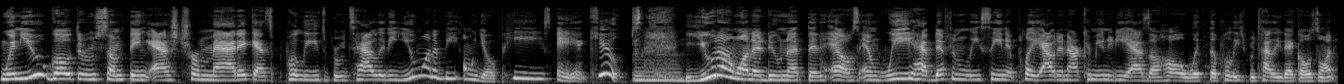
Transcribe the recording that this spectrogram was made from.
When you go through something as traumatic as police brutality, you want to be on your P's and Q's. You don't want to do nothing else. And we have definitely seen it play out in our community as a whole with the police brutality that goes on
